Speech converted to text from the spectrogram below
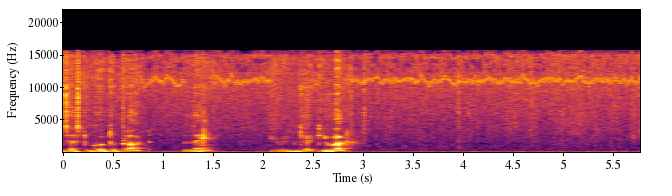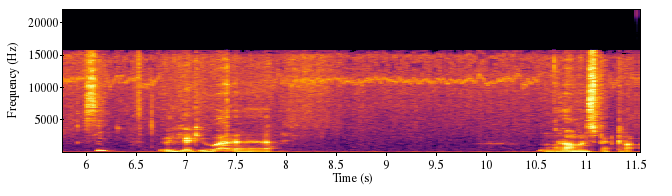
just go to plot line you will get your see you will get your uh, Raman spectra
